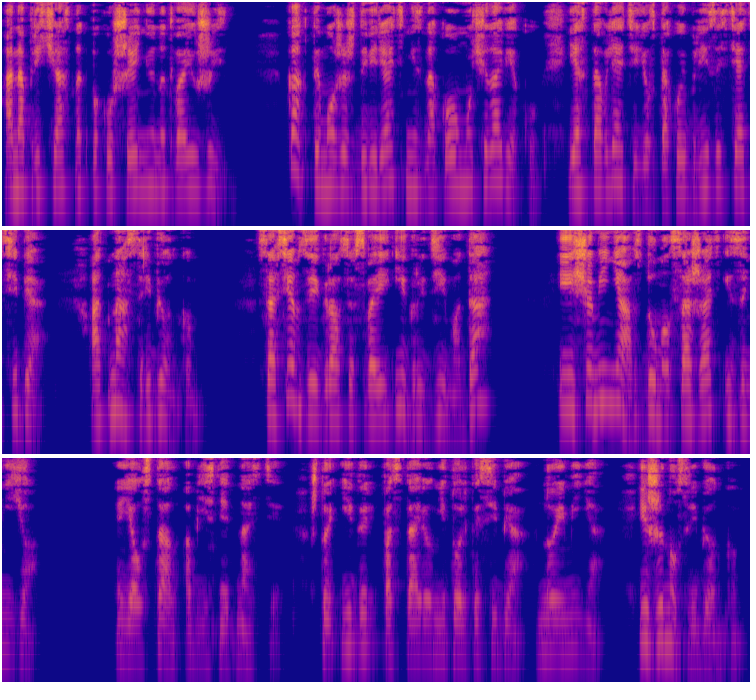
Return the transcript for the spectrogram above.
Она причастна к покушению на твою жизнь. Как ты можешь доверять незнакомому человеку и оставлять ее в такой близости от себя, от нас с ребенком? Совсем заигрался в свои игры Дима, да? И еще меня вздумал сажать из-за нее. Я устал объяснять Насте, что Игорь подставил не только себя, но и меня, и жену с ребенком,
